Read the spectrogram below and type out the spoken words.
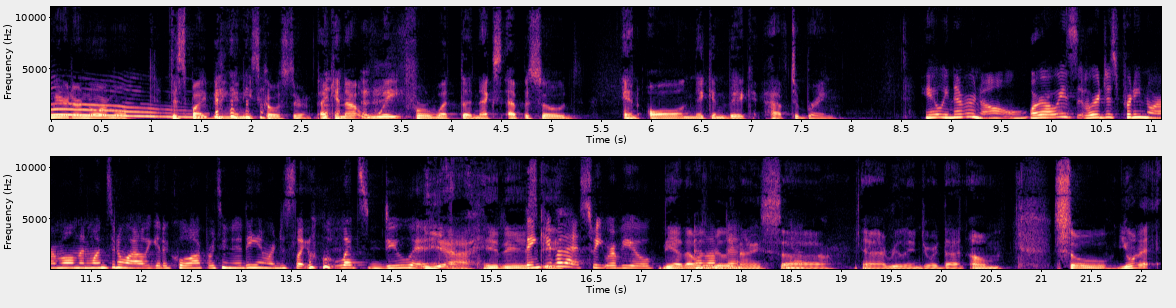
weird or normal, despite being an East Coaster. I cannot wait for what the next episode and all Nick and Vic have to bring. Yeah, we never know. We're always we're just pretty normal, and then once in a while we get a cool opportunity, and we're just like, let's do it. Yeah, it is. Thank you it- for that sweet review. Yeah, that was really it. nice. Yeah. Uh, yeah, I really enjoyed that. Um, so you want to,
